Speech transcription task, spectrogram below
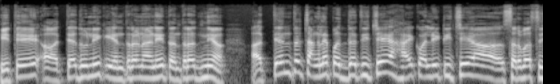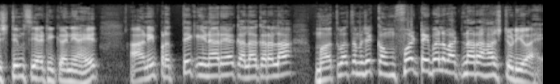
इथे अत्याधुनिक यंत्रणा आणि तंत्रज्ञ अत्यंत चांगल्या पद्धतीचे हाय क्वालिटीचे सर्व सिस्टीम्स या ठिकाणी आहेत. आणि प्रत्येक येणाऱ्या कलाकाराला महत्त्वाचं म्हणजे कम्फर्टेबल वाटणारा हा स्टुडिओ आहे.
